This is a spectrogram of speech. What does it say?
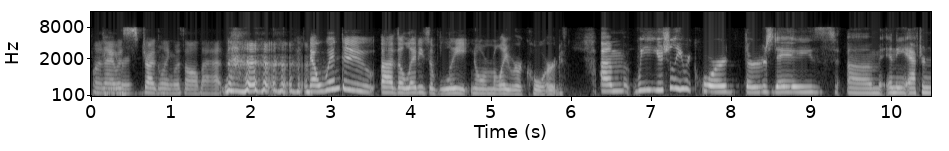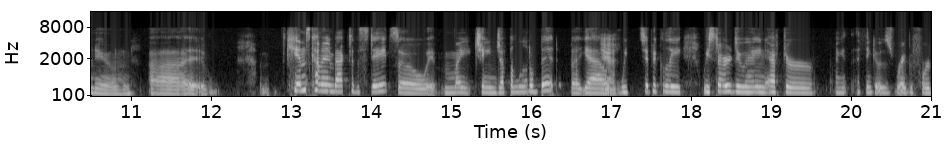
when My I was struggling with all that. Now, when do uh, the ladies of Leet normally record? Um, we usually record Thursdays um, in the afternoon. Uh, Kim's coming back to the state, so it might change up a little bit. But yeah, Yeah. we typically we started doing after I, I think it was right before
